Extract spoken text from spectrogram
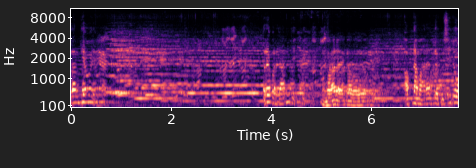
પ્રધાન થયા હોય? અરે પ્રધાનજી મારા રાયકા ભાઈ આપના મહારાજને પૂછી જો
